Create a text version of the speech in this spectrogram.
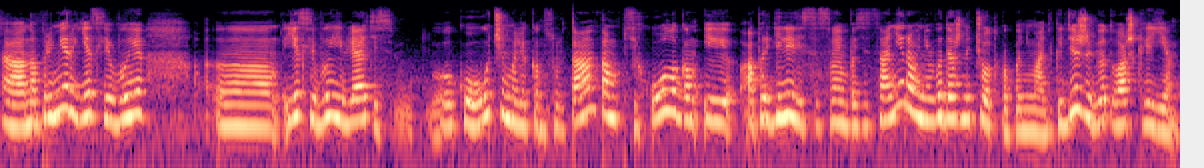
Э, например, если вы если вы являетесь э, коучем или консультантом, психологом и определились со своим позиционированием, вы должны четко понимать, где живет ваш клиент.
